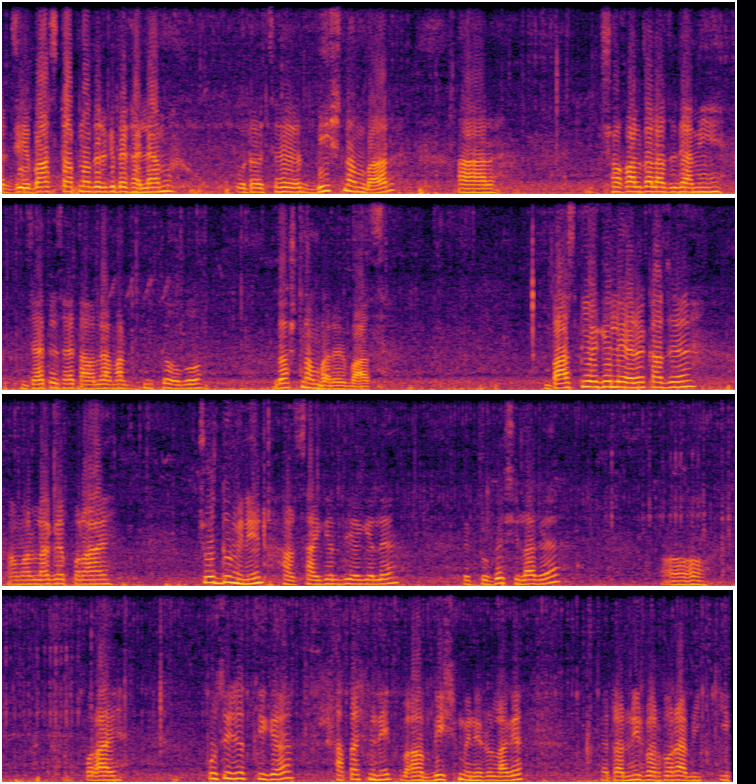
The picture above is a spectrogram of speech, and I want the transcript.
আর যে বাসটা আপনাদেরকে দেখাইলাম, ওটা হচ্ছে বিশ নাম্বার। আর সকালবেলা যদি আমি যাইতে চাই, তাহলে আমার নিতে হব দশ নম্বরের বাস। বাস দিয়ে গেলে এর কাজে আমার লাগে প্রায় চোদ্দ মিনিট, আর সাইকেল দিয়ে গেলে একটু বেশি লাগে। প্রায় পঁচিশের থেকে সাতাশ মিনিট বা বিশ মিনিটও লাগে। এটা নির্ভর করে আমি কি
